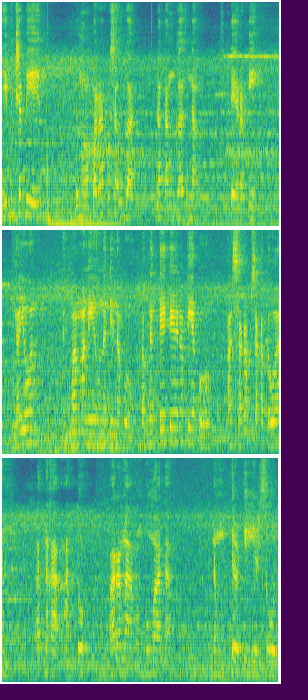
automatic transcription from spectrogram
Ibig sabihin, yung mga bara ko sa ugat, natanggal ng therapy. Ngayon, nagmamaneho na din ako. Pag nagte-therapy ako, ang sarap sa katawan at nakakaantok. Para nga akong bumata ng 30 years old.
